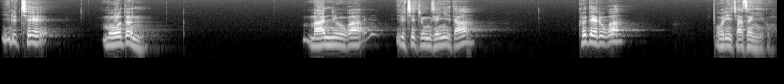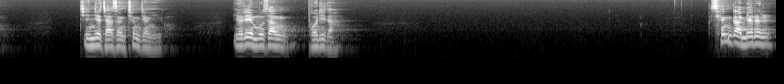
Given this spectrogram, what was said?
일체 모든 만유가 일체 중생이 다 그대로가 보리 자성이고 진여 자성 청정이고 열애 무상 보리다. 생가멸을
